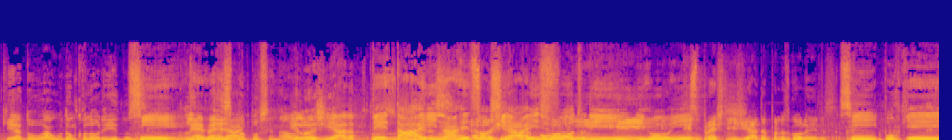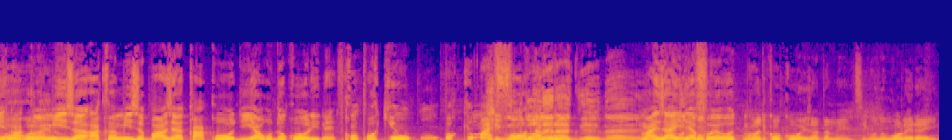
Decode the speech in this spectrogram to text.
Que é do algodão colorido. Sim, é verdade. por sinal. Elogiada por todos os tá aí nas redes elogiado sociais foto de, e de Rolim. Desprestigiada pelos goleiros. Sim, porque O a goleiro. camisa, a camisa baseada com a cor de algodão colorido, né? Ficou um pouquinho, um pouquinho mais Segundo forte. a goleiro, é né? Mas a ideia foi ótima. Cor de cocô, exatamente. Segundo um goleiro aí.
